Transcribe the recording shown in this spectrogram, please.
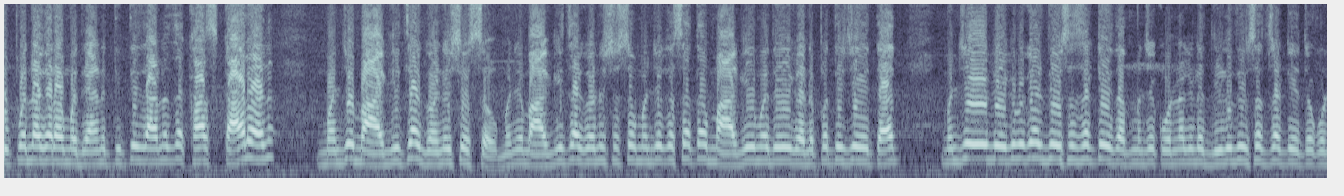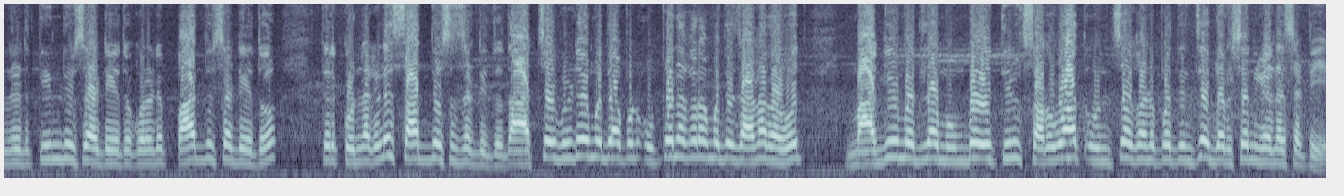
उपनगरामध्ये आणि तिथे जाण्याचं खास कारण म्हणजे मागीचा गणेशोत्सव. म्हणजे मागीचा गणेशोत्सव म्हणजे कसं? आता मागेमध्ये गणपती जे येतात म्हणजे वेगवेगळ्या दिवसासाठी येतात. म्हणजे कोणाकडे दीड दिवसासाठी येतो कोणाकडे तीन दिवसासाठी येतो कोणाकडे पाच दिवसासाठी येतो तर कोणाकडे सात दिवसासाठी येतो. तर आजच्या व्हिडिओमध्ये आपण उपनगरामध्ये जाणार आहोत. मागीमधल्या मुंबईतील सर्वात उंच गणपतींचे दर्शन घेण्यासाठी.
